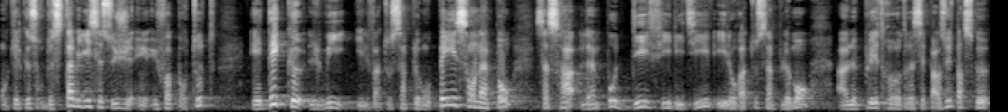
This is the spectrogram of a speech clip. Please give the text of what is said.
en quelque sorte de stabiliser ce sujet une fois pour toutes. Et dès que lui, il va tout simplement payer son impôt, ça sera l'impôt définitif. Il aura tout simplement à ne plus être redressé par la suite parce que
